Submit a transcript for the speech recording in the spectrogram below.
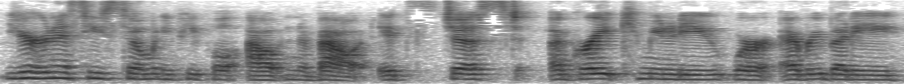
you're going to see so many people out and about. It's just a great community where everybody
